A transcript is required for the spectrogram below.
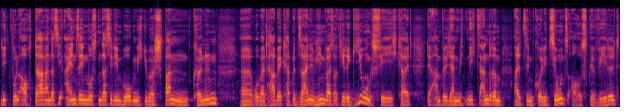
liegt wohl auch daran, dass sie einsehen mussten, dass sie den Bogen nicht überspannen können äh, Robert Habeck hat mit seinem Hinweis auf die Regierungsfähigkeit der Ampel ja mit nichts anderem als dem Koalitionsaus gewedelt.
